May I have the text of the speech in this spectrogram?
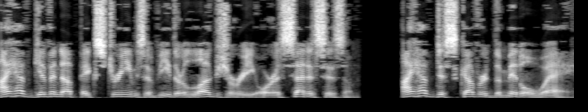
I have given up extremes of either luxury or asceticism. I have discovered the middle way.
